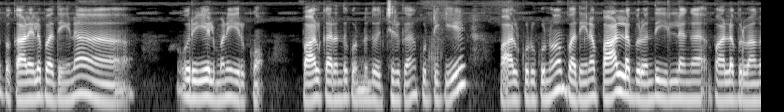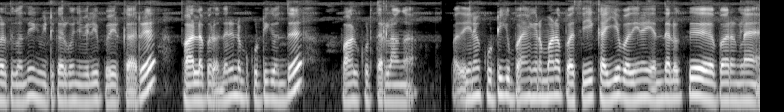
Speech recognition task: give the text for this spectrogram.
இப்போ காலையில் பார்த்தீங்கன்னா ஒரு ஏழு மணி இருக்கும். பால் கறந்து கொண்டு வந்து வச்சுருக்கேன் குட்டிக்கு. பால் கொடுக்கணும். பார்த்திங்கன்னா பால் லப்பர் வந்து இல்லைங்க. பால் லப்பர் வாங்குறதுக்கு வந்து எங்கள் வீட்டுக்காரர் கொஞ்சம் வெளியே போயிருக்காரு. பால் லப்பர் வந்து நம்ம குட்டிக்கு வந்து பால் கொடுத்துர்லாங்க. பார்த்தீங்கன்னா குட்டிக்கு பயங்கரமான பசி. கையை பார்த்திங்கன்னா எந்த அளவுக்கு பாருங்களேன்.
